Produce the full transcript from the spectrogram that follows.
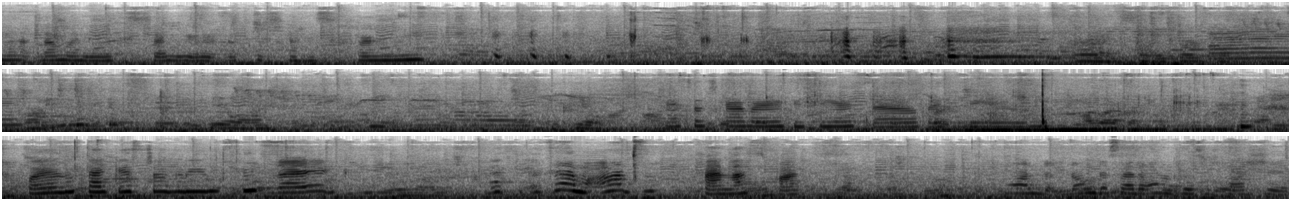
Not that money struggling with the cushions for me. Hey subscriber, you can see yourself, it's you. Why you look like you're struggling? Like, the time out. Find a spot. Don't decide the place to cash it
